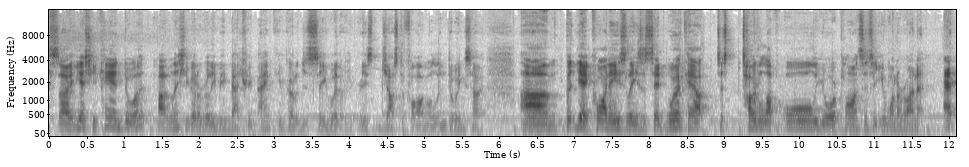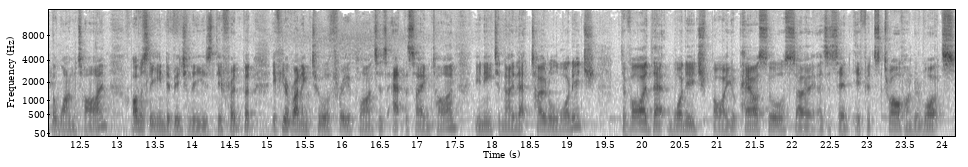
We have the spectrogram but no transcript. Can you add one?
so yes, you can do it, but unless you've got a really big battery bank, you've got to just see whether it is justifiable in doing so. Um, but yeah, quite easily, as I said, work out, just total up all your appliances that you want to run at, at the one time. Obviously individually is different, but if you're running two or three appliances at the same time, you need to know that total wattage, divide that wattage by your power source. So as I said, if it's 1200 watts,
